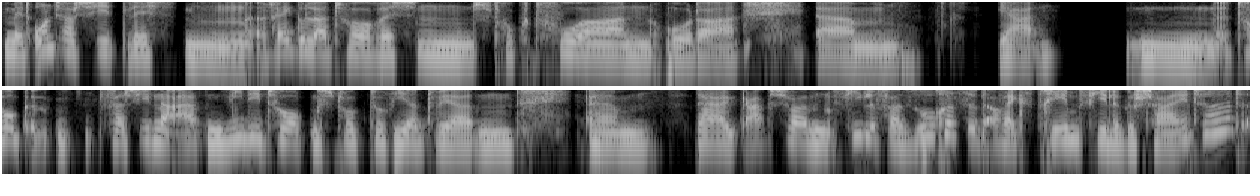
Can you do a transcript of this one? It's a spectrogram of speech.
mit unterschiedlichsten regulatorischen Strukturen oder ähm, ja, Token, verschiedene Arten, wie die Tokens strukturiert werden. Ähm, da gab es schon viele Versuche, sind auch extrem viele gescheitert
